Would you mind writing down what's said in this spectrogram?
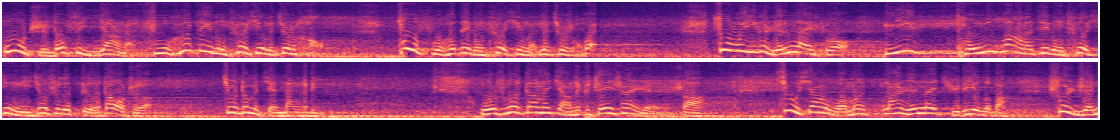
物质都是一样的。符合这种特性的就是好，不符合这种特性的那就是坏。作为一个人来说，你同化了这种特性，你就是个得道者，就这么简单个理。我说刚才讲这个真善人是吧？就像我们拿人来举例子吧，说人。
